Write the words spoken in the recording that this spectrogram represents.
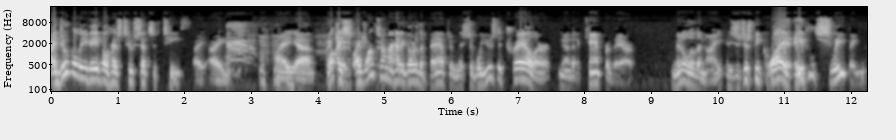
I do believe Abel has two sets of teeth. I, I, I uh, well, I, I, one time I had to go to the bathroom. They said, "Well, use the trailer, you know, that a camper there." Middle of the night, and he said, "Just be quiet." Abel's sleeping.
